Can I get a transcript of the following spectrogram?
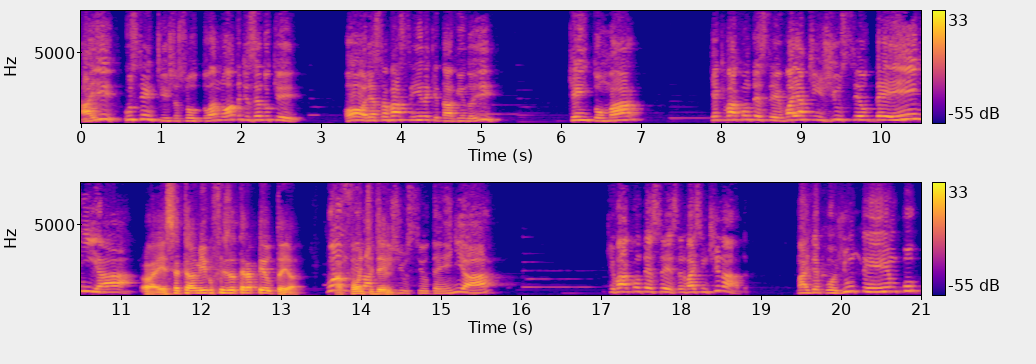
Aí o cientista soltou a nota dizendo o quê? Olha, essa vacina que está vindo aí, quem tomar, que, é que vai acontecer? Vai atingir o seu DNA. Ó, esse é teu amigo fisioterapeuta aí, ó. Quando a fonte ele dele. atingir o seu DNA, o que vai acontecer? Você não vai sentir nada. Mas depois de um tempo,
